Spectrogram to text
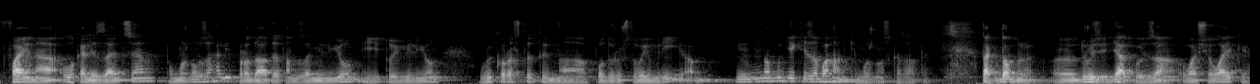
файна локалізація, то можна взагалі продати там за мільйон і той мільйон використати на подорож своєї мрії, а на будь-які забаганки, можна сказати. Так, добре, Е, друзі, дякую за ваші лайки,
